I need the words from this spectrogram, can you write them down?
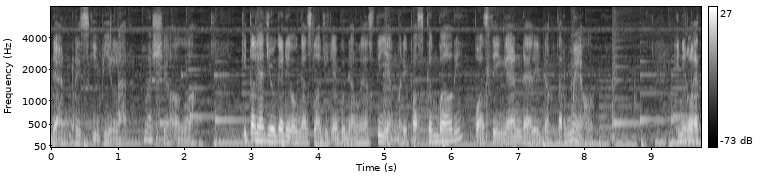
dan Rizky Bilar. Masya Allah. Kita lihat juga di unggahan selanjutnya Bunda Lesti yang merepost kembali postingan dari Dr. Mel. Ini let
